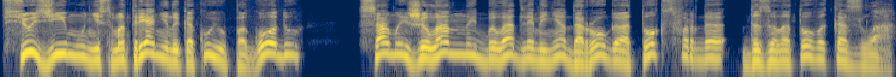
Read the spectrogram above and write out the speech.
Всю зиму, несмотря ни на какую погоду, самой желанной была для меня дорога от Оксфорда до Золотого Козла,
